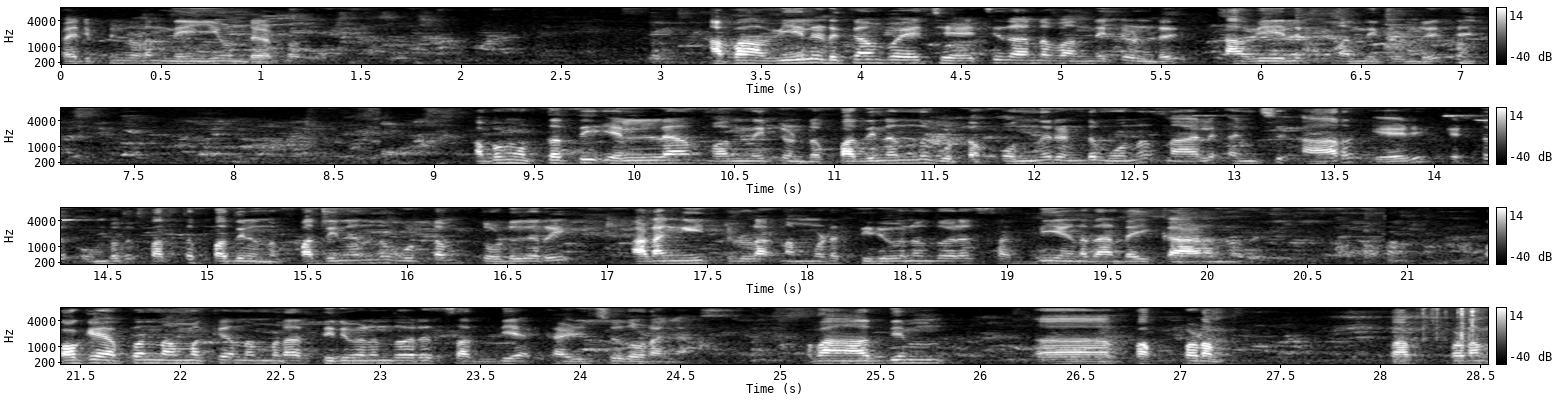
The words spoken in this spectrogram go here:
പരിപ്പിന്റെ കൂടെ നെയ്യും ഉണ്ട് കേട്ടോ. അപ്പോൾ അവിയൽ എടുക്കാൻ പോയ ചേച്ചി തന്നെ വന്നിട്ടുണ്ട്. അവിയലും വന്നിട്ടുണ്ട്. അപ്പോൾ മൊത്തത്തിൽ എല്ലാം വന്നിട്ടുണ്ട്. പതിനൊന്ന് കൂട്ടം. ഒന്ന് രണ്ട് മൂന്ന് നാല് അഞ്ച് ആറ് ഏഴ് എട്ട് ഒമ്പത് പത്ത് പതിനൊന്ന്. പതിനൊന്ന് കൂട്ടം തൊടുകറി അടങ്ങിയിട്ടുള്ള നമ്മുടെ തിരുവനന്തപുരം സദ്യയാണ് ദാണ്ട ഈ കാണുന്നത്. ഓക്കെ അപ്പം നമുക്ക് നമ്മുടെ തിരുവനന്തപുരം സദ്യ കഴിച്ചു തുടങ്ങാം. അപ്പോൾ ആദ്യം പപ്പടം. പപ്പടം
